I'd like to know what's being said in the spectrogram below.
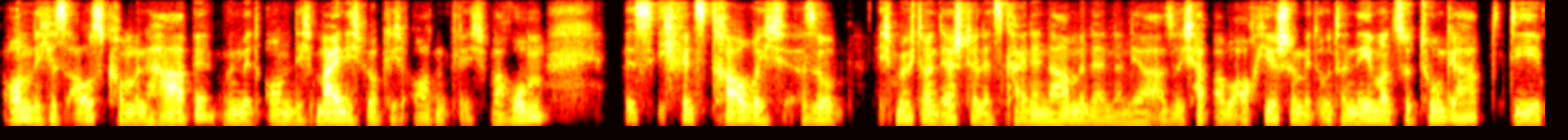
ordentliches Auskommen habe. Und mit ordentlich meine ich wirklich ordentlich. Warum? Ich finde es traurig. Also ich möchte an der Stelle jetzt keine Namen nennen. Ja, also ich habe aber auch hier schon mit Unternehmern zu tun gehabt, die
